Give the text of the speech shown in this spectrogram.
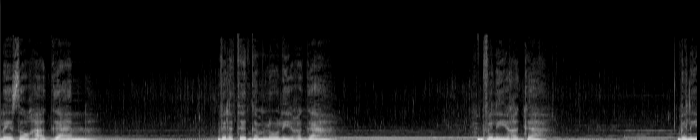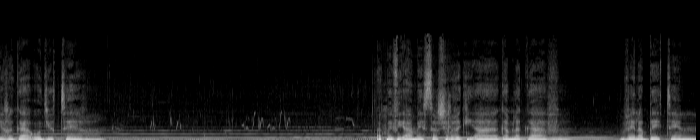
לאזור האגן, ולתת גם לו להירגע, ולהירגע, ולהירגע עוד יותר. את מביאה מסר של רגיעה גם לגב ולבטן.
